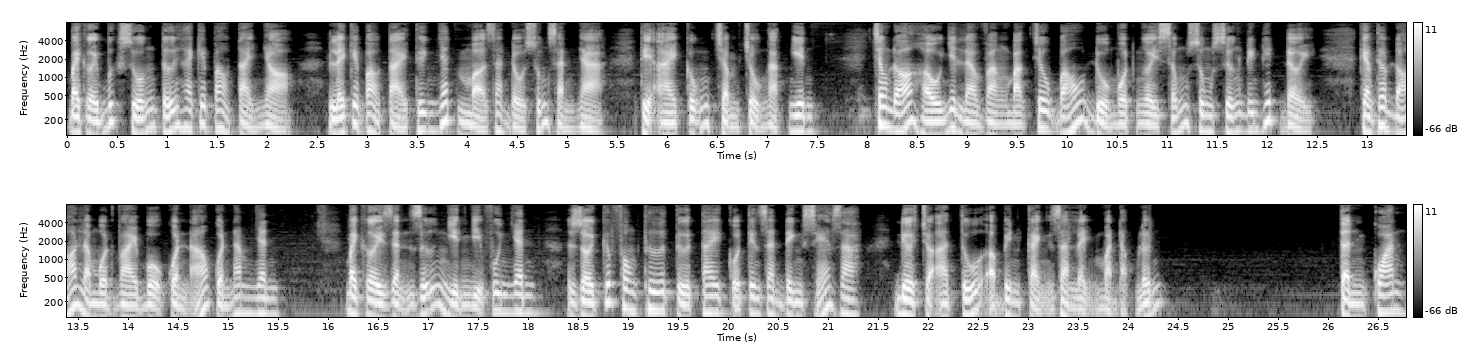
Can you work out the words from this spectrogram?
Bạch Khởi bước xuống tới hai cái bao tải nhỏ, lấy cái bao tải thứ nhất mở ra đổ xuống sàn nhà, thì ai cũng trầm trụ ngạc nhiên. Trong đó hầu như là vàng bạc châu báu đủ một người sống sung sướng đến hết đời. Kèm theo đó là một vài bộ quần áo của nam nhân. Bạch Khởi giận dữ nhìn nhị phu nhân, rồi cướp phong thư từ tay của tên gia đình xé ra, đưa cho A Tú ở bên cạnh ra lệnh mà đọc lớn. Tần quan,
